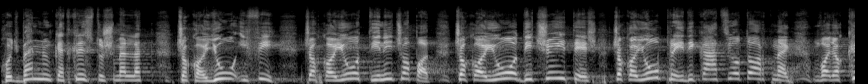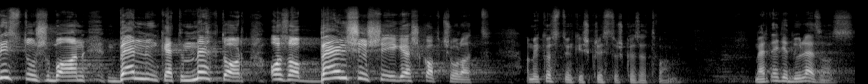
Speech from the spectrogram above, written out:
hogy bennünket Krisztus mellett csak a jó ifi, csak a jó tini csapat, csak a jó dicsőítés, csak a jó prédikáció tart meg, vagy a Krisztusban bennünket megtart az a bensőséges kapcsolat, ami köztünk is Krisztus között van. Mert egyedül ez az,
